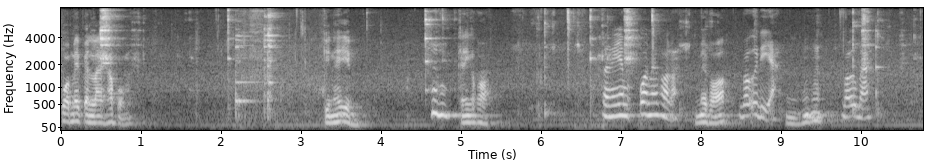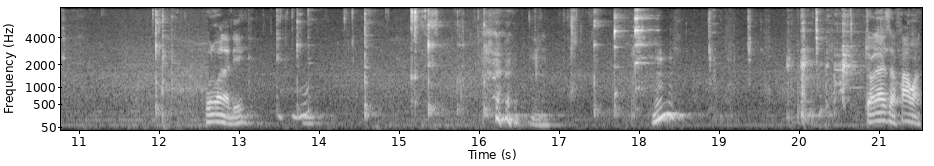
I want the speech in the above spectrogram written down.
อ้วนไม่เป็นไรครับผม กินให้อิ่ม แค่นี้ก็พอ ตอนนี้ยังอ้วนไม่พอเหรอ ไม่พอบ่อึดดีอะอืมอืมอืมบ่อึดไหมอ้วนอ้วนหน่อยดิอืมจอแรกใส่ข้าวก่อน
